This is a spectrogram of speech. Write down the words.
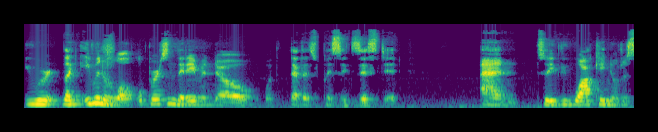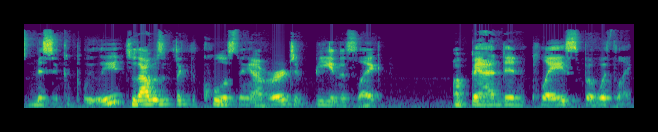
you were like even a local person, they didn't even know what, that this place existed. And so if you walk in, you'll just miss it completely. So that was like the coolest thing ever to be in this like abandoned place, but with like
